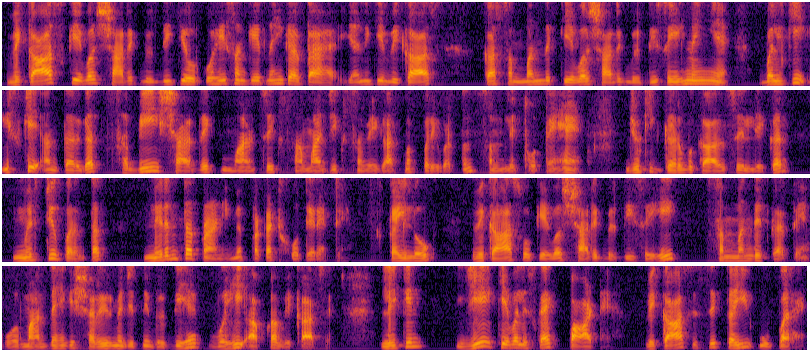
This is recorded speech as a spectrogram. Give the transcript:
विकास केवल शारीरिक वृद्धि की ओर को ही संकेत नहीं करता है, यानी कि विकास का संबंध केवल शारीरिक वृद्धि से ही नहीं है, बल्कि इसके अंतर्गत सभी शारीरिक, मानसिक, सामाजिक, संवेगात्मक परिवर्तन सम्मिलित होते हैं, जो कि गर्भकाल से लेकर मृत्यु पर्यंत तक निरंतर प्राणी में प्रकट होते रहते हैं। कई लोग विकास को केवल शारीरिक वृद्धि से ही संबंधित करते हैं, वो मानते हैं कि शरीर में जितनी वृद्धि है, वही आपका विकास है। लेकिन ये केवल इसका एक पार्ट है, विकास इससे कई ऊपर है।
